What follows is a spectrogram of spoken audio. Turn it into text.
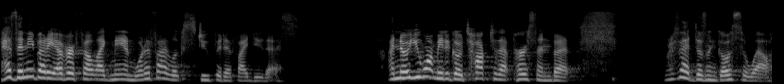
Has anybody ever felt like, man, what if I look stupid if I do this? I know you want me to go talk to that person, but what if that doesn't go so well?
